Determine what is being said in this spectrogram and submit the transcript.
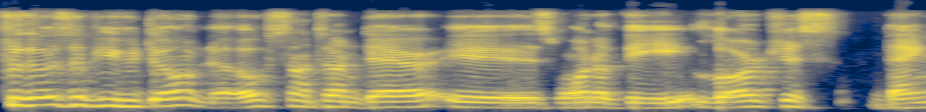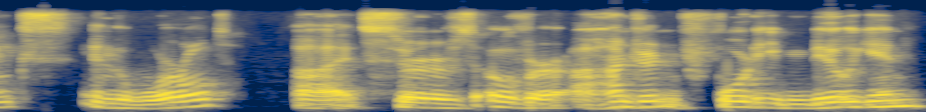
For those of you who don't know, Santander is one of the largest banks in the world. Uh, it serves over 140 million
